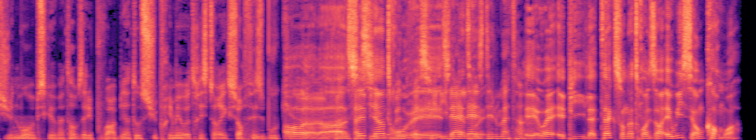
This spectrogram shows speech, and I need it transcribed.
petit, jeu de mots, hein, puisque maintenant vous allez pouvoir bientôt supprimer votre historique sur Facebook. Oh là là, euh, c'est bien trouvé. Il est à l'aise dès le matin. Et, ouais, et puis il attaque son intro en disant Eh oui, c'est encore moi.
